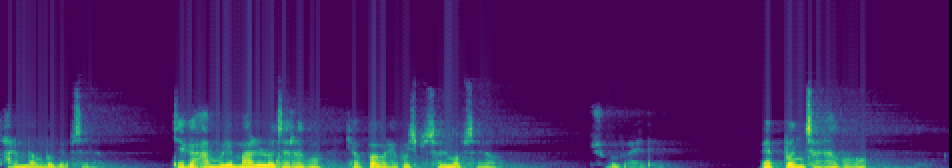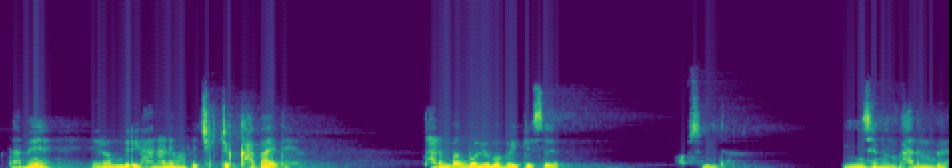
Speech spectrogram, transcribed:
다른 방법이 없어요. 제가 아무리 말로 잘하고 협박을 해보십시오. 소용없어요. 죽어봐야 돼요. 몇 번 전하고, 그 다음에 여러분들이 하나님 앞에 직접 가봐야 돼요. 다른 방법이 뭐가 있겠어요? 없습니다. 인생은 가는 거예요.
